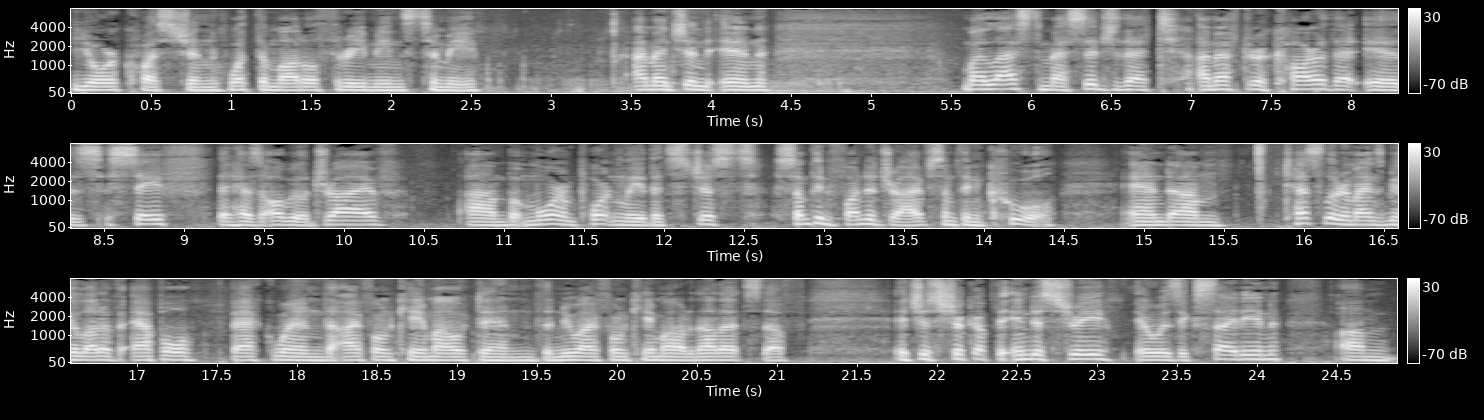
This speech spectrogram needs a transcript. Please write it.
your question, what the Model 3 means to me, I mentioned in my last message that I'm after a car that is safe, that has all wheel drive, um, but more importantly, that's just something fun to drive, something cool. And um, Tesla reminds me a lot of Apple back when the iPhone came out and the new iPhone came out and all that stuff. It just shook up the industry. It was exciting. Um,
